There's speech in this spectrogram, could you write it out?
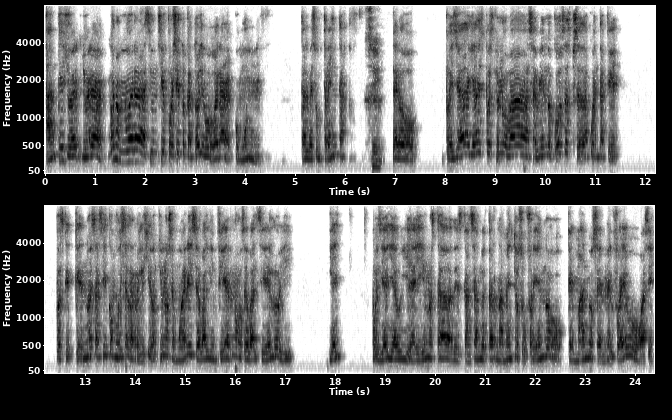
Antes yo era, yo era bueno, no era así un 100% católico, era como un, tal vez un 30. Sí. Pero pues ya, ya después que uno va sabiendo cosas, pues se da cuenta que, pues que, que, no es así como dice la religión, que uno se muere y se va al infierno o se va al cielo y, y hay pues ya, ya, ahí uno está descansando eternamente o sufriendo o quemándose en el fuego o así.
